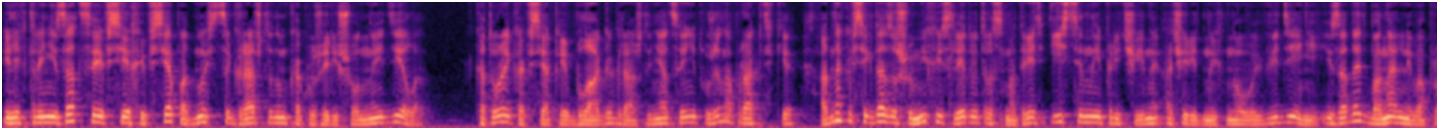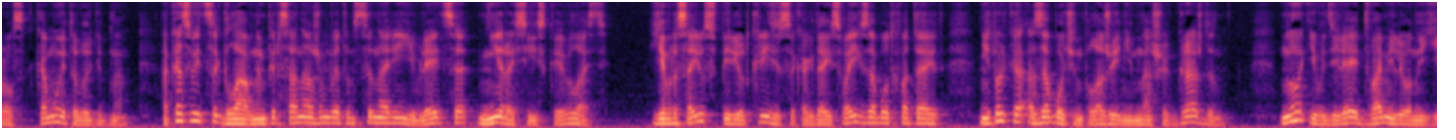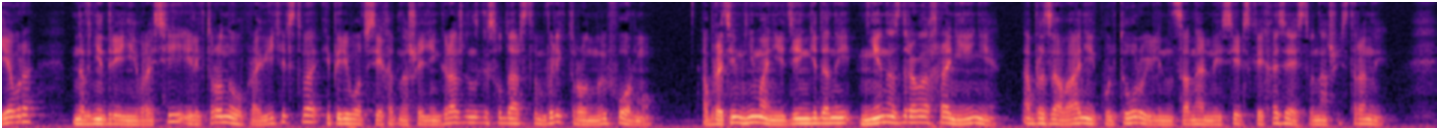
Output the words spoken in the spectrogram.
Электронизация всех и вся подносится гражданам как уже решенное дело, которое, как всякое благо, граждане оценят уже на практике. Однако всегда за шумихой следует рассмотреть истинные причины очередных нововведений и задать банальный вопрос: кому это выгодно? Оказывается, главным персонажем в этом сценарии является не российская власть. Евросоюз в период кризиса, когда и своих забот хватает, не только озабочен положением наших граждан, но и выделяет 2 миллиона евро на внедрение в России электронного правительства и перевод всех отношений граждан с государством в электронную форму. Обратим внимание, деньги даны не на здравоохранение, образование, культуру или национальное сельское хозяйство нашей страны.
